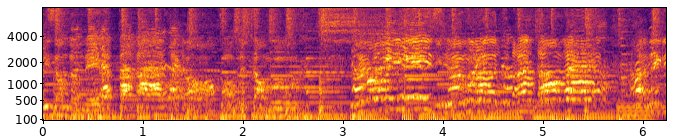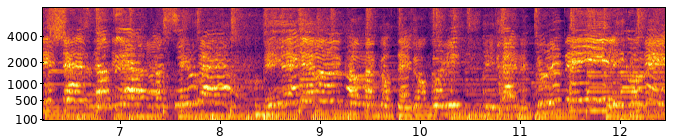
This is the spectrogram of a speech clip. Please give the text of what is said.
ils ont donné la parade à grands renfort de tambour. Devant l'église, une roulotte peinte en vert, avec les chaises d'un théâtre à ouvert. Et derrière eux, comme un cortège en folie, ils traînent tout le pays, les comédiens.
